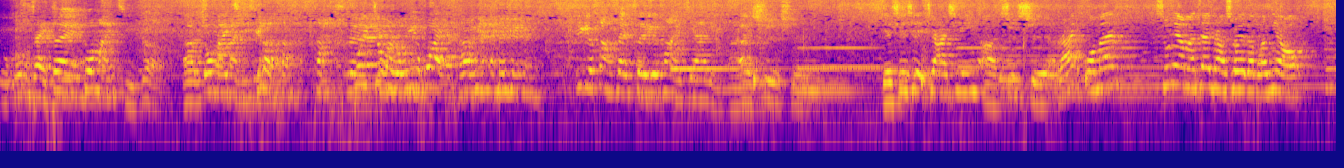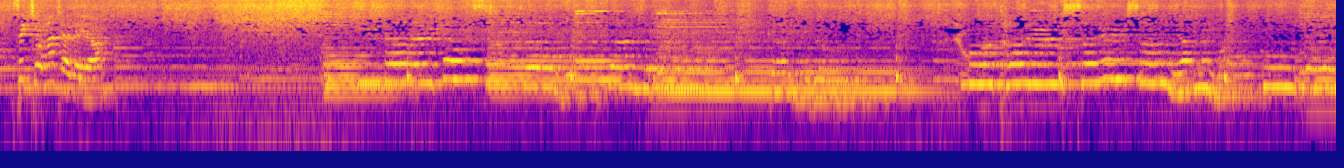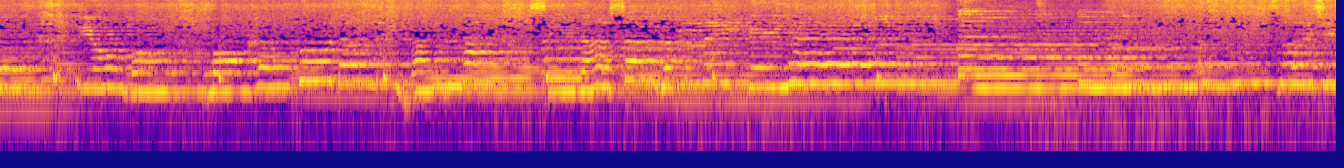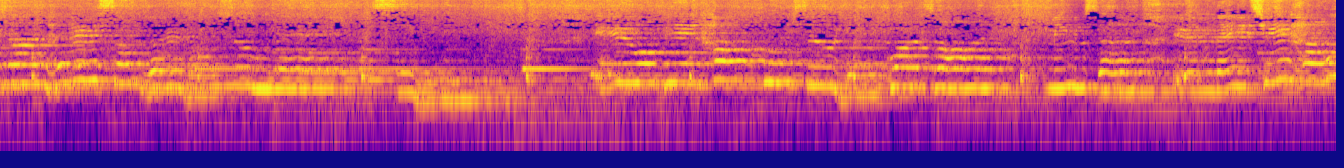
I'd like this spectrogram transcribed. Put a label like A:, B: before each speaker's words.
A: 有空再
B: 对，多买几个，
A: 呃，多买几个，不会这么容易坏。
B: 一个放在这，一个放在家里。
A: 啊，是是，也谢谢嘉欣啊支持。来，我们兄弟们在场所有的朋友，识唱一齐嚟啊！
C: 愿你此刻。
